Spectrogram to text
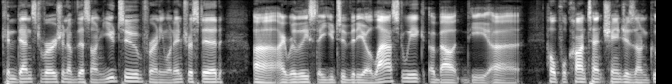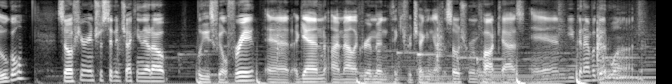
condensed version of this on YouTube for anyone interested. Uh, I released a YouTube video last week about the uh, helpful content changes on Google. So if you're interested in checking that out, please feel free. And again, I'm Alec Ruhmann. Thank you for checking out the Social Room podcast, and you can have a good one.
